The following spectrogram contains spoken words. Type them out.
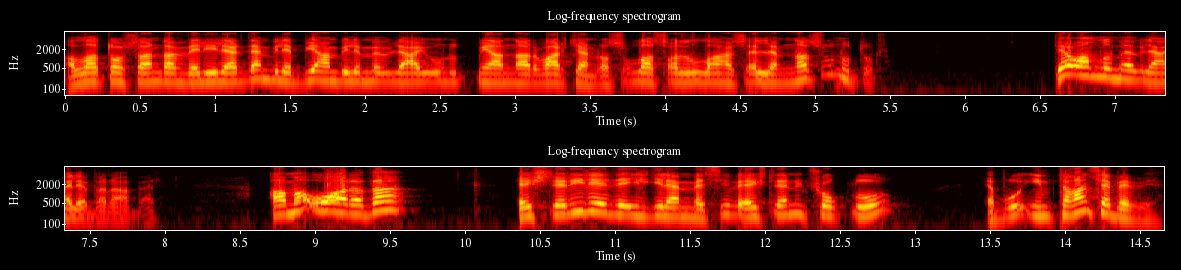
Allah dostlarından, velilerden bile bir an bile Mevla'yı unutmayanlar varken Resulullah sallallahu aleyhi ve sellem nasıl unutur? Devamlı Mevla ile beraber. Ama o arada eşleriyle de ilgilenmesi ve eşlerinin çokluğu e bu imtihan sebebi.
